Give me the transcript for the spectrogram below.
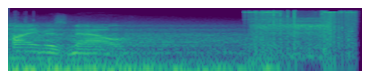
time is now.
